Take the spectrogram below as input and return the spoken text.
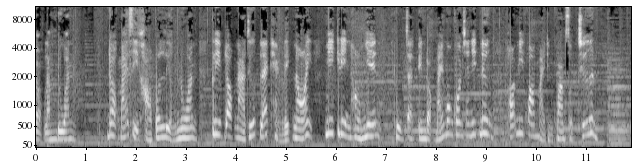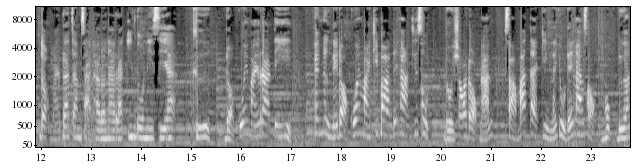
ดอกลำดวน ดอกไม้สีขาวปนเหลืองนวล กลีบดอกหนาทึบและแข็งเล็กน้อย มีกลิ่นหอมเย็น ถูกจัดเป็นดอกไม้มงคลชนิดหนึ่ง เพราะมีความหมายถึงความสดชื่น ดอกไม้ ประจำสาธารณรัฐอินโดนีเซีย คือ ดอกกล้วยไม้ราตี เป็นหนึ่งในดอกกล้วยไม้ที่บานได้นานที่สุด โดยช่อดอกนั้นสามารถแตกกิ่งและอยู่ได้นาน 2-6 เดือน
